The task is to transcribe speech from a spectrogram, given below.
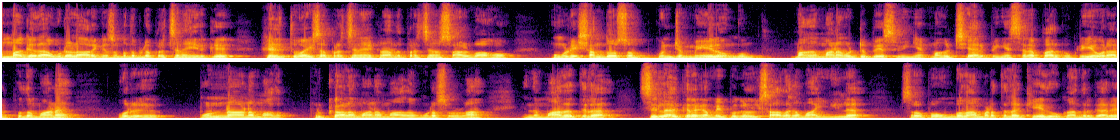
அம்மாவுக்கு ஏதாவது உடல் ஆரோக்கியம் சம்மந்தப்பட்ட பிரச்சனை இருக்குது ஹெல்த் வைஸாக பிரச்சனை இருக்குன்னா அந்த பிரச்சனை சால்வ் ஆகும். உங்களுடைய சந்தோஷம் கொஞ்சம் மேலோங்கும். மக மனம் விட்டு பேசுவீங்க மகிழ்ச்சியாக இருப்பீங்க சிறப்பாக இருக்கக்கூடிய ஒரு அற்புதமான ஒரு பொன்னான மாதம் பொற்காலமான மாதம் கூட சொல்லலாம். இந்த மாதத்தில் சில கிரகமைப்புகள் சாதகமாக இல்லை. ஸோ இப்போ ஒன்பதாம் படத்தில் கேது உட்காந்துருக்காரு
